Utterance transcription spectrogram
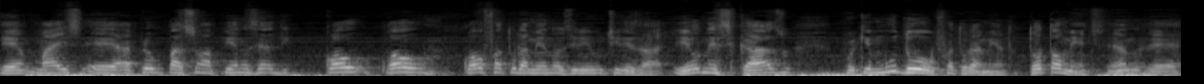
É, mas é, a preocupação apenas é de qual, qual, qual faturamento nós iríamos utilizar. Eu, nesse caso, porque mudou o faturamento totalmente. Né? É,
